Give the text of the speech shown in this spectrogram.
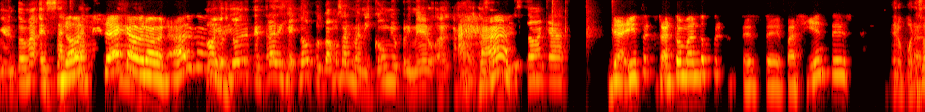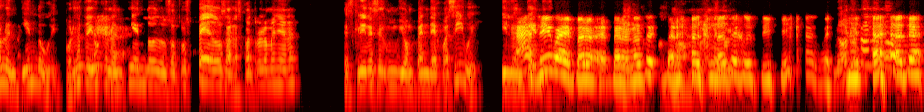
que han tomado. No Exactamente. sé, cabrón, algo. No, yo, yo de entrada dije, no, pues vamos al manicomio primero. al- ajá, estaba acá. De ahí están tomando este, pacientes. Pero por eso lo entiendo, güey. Por eso te digo que lo Ajá. entiendo. Nosotros pedos a las 4 de la mañana, escribes un guion pendejo así, güey. Y lo Ah, sí, güey, pero, eh, pero no, se, Pero, pues, no mames, no no- se justifica, güey. No, no, no, o sea,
